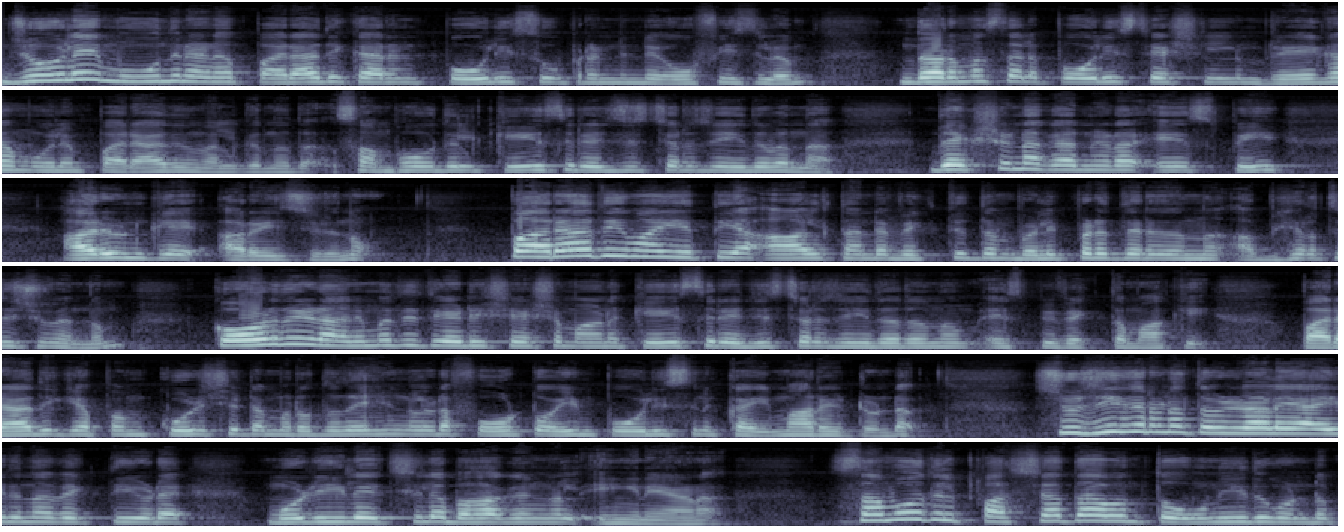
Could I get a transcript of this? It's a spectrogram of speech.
ജൂലൈ മൂന്നിനാണ് പരാതിക്കാരൻ പോലീസ് സൂപ്രണ്ടിന്റെ ഓഫീസിലും ധർമ്മസ്ഥല പോലീസ് സ്റ്റേഷനിലും രേഖാമൂലം പരാതി നൽകുന്നത്. സംഭവത്തിൽ കേസ് രജിസ്റ്റർ ചെയ്തുവെന്ന് Dakshina Kannada S P Arun K അറിയിച്ചിരുന്നു. പരാതിയുമായി എത്തിയ ആൾ തന്റെ വ്യക്തിത്വം വെളിപ്പെടുത്തരുതെന്ന് അഭ്യർത്ഥിച്ചുവെന്നും കോടതിയുടെ അനുമതി തേടിയ ശേഷമാണ് കേസ് രജിസ്റ്റർ ചെയ്തതെന്നും എസ് പി വ്യക്തമാക്കി. പരാതിക്കൊപ്പം കുഴിച്ചിട്ട മൃതദേഹങ്ങളുടെ ഫോട്ടോയും പോലീസിന് കൈമാറിയിട്ടുണ്ട്. ശുചീകരണ തൊഴിലാളിയായിരുന്ന വ്യക്തിയുടെ മൊഴിയിലെ ചില ഭാഗങ്ങൾ ഇങ്ങനെയാണ്. സമൂഹത്തിൽ പശ്ചാത്താപം തോന്നിയതുകൊണ്ടും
